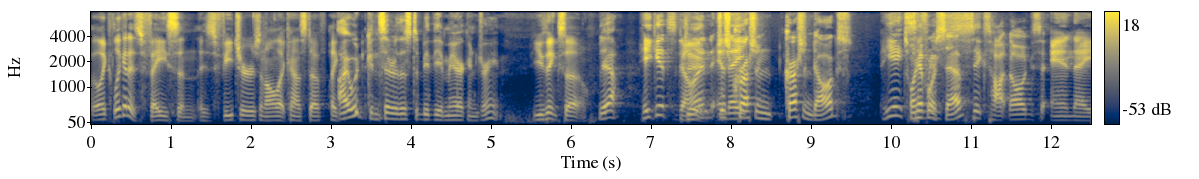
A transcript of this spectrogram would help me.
like look at his face and his features and all that kind of stuff. Like I would consider this to be the American dream. you think so? Yeah. He gets done. and Just they- crushing crushing dogs. He ate 24/7? six hot dogs, and they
